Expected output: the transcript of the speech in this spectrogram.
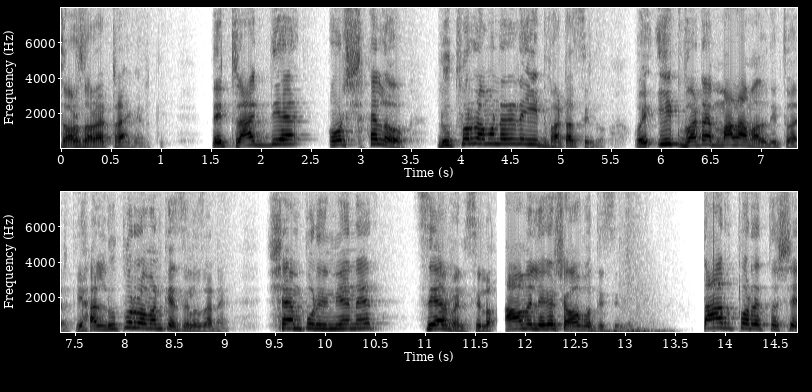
ঝরঝরা ট্রাক আর কি। এই ট্রাক দিয়ে ওর শ্যালক লুৎফর রহমানের একটা ইট ভাটা ছিল। ওই ইট ভাটায় মালামাল দিত আর কি। আর লুৎফর রহমান কে ছিল জানে শ্যামপুর ইউনিয়নের চেয়ারম্যান ছিল, আওয়ামী লীগের সভাপতি ছিল। তারপরে তো সে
